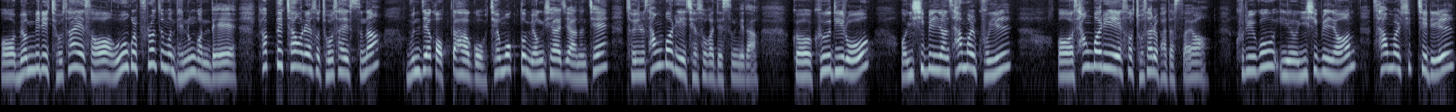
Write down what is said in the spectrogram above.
어, 면밀히 조사해서 의혹을 풀어주면 되는 건데 협회 차원에서 조사했으나 문제가 없다 하고 제목도 명시하지 않은 채 저희는 상벌위에 제소가 됐습니다. 그, 그 뒤로 어, 21년 3월 9일 어, 상벌위에서 조사를 받았어요. 그리고 이 21년 3월 17일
